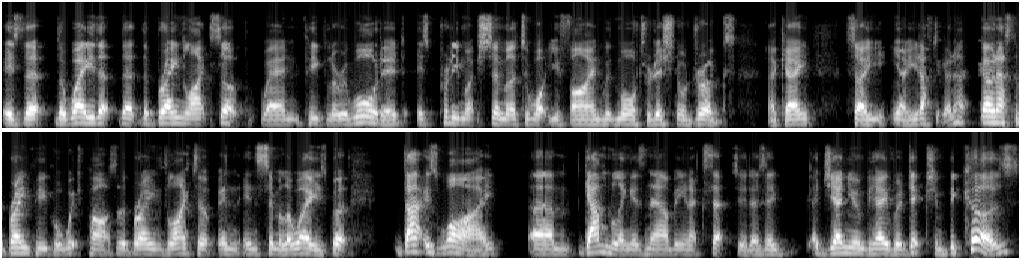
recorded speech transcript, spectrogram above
is that the way that, that the brain lights up when people are rewarded is pretty much similar to what you find with more traditional drugs. Okay, so you, know you'd have to go and, go and ask the brain people which parts of the brains light up in in similar ways. But that is why um, gambling is now being accepted as a, a genuine behavior addiction because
